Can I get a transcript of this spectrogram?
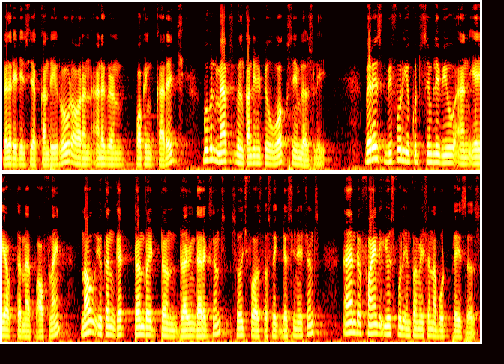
whether it is a country road or an underground parking garage, Google Maps will continue to work seamlessly. Whereas before you could simply view an area of the map offline, now you can get turn by turn driving directions, search for specific destinations, and find useful information about places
